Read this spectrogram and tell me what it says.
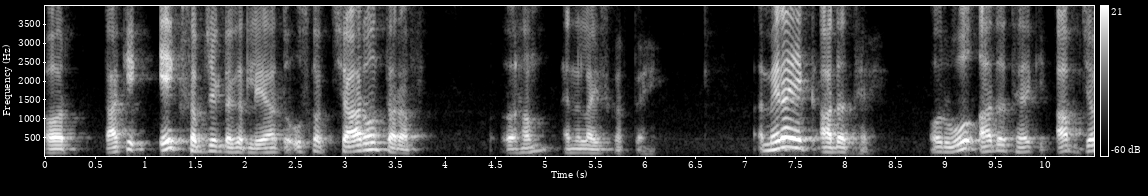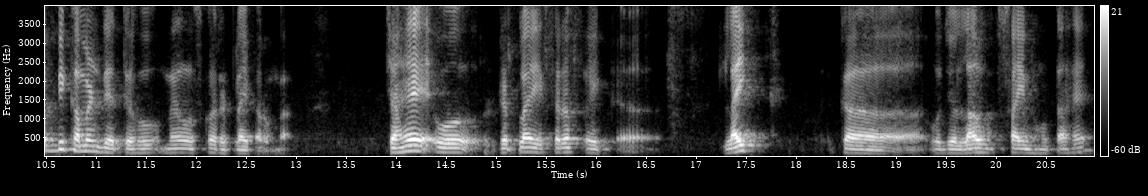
और ताकि एक सब्जेक्ट अगर लिया तो उसका चारों तरफ़ हम एनालाइज करते हैं। मेरा एक आदत है और वो आदत है कि आप जब भी कमेंट देते हो, मैं उसको रिप्लाई करूँगा। चाहे वो रिप्लाई सिर्फ़ एक लाइक का वो जो लव साइन होता है,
